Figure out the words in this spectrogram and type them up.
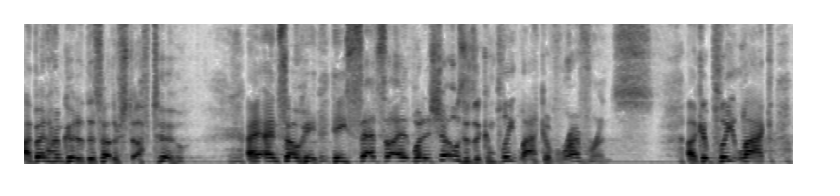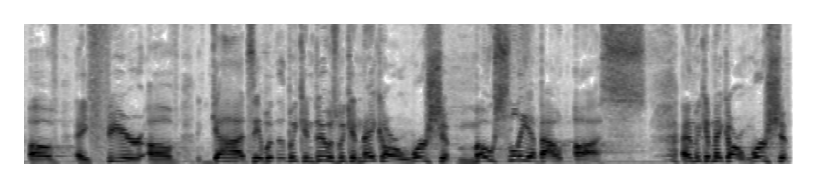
I bet I'm good at this other stuff too. And, and so he, he sets, uh, what it shows is a complete lack of reverence a complete lack of a fear of God. See, what we can do is we can make our worship mostly about us and we can make our worship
